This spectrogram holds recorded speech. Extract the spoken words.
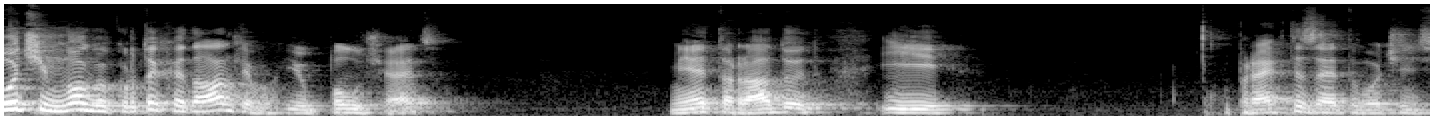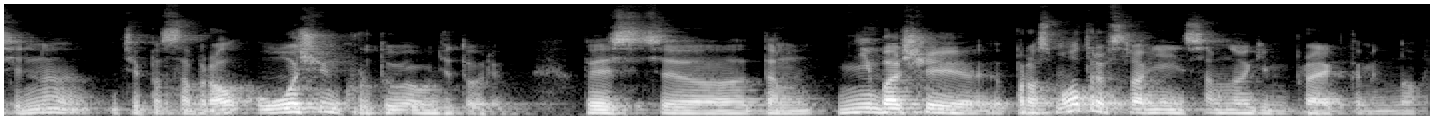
очень много крутых и талантливых. И получается. Меня это радует. И проект из-за этого очень сильно, типа, собрал очень крутую аудиторию. То есть, э, там, небольшие просмотры в сравнении со многими проектами, но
